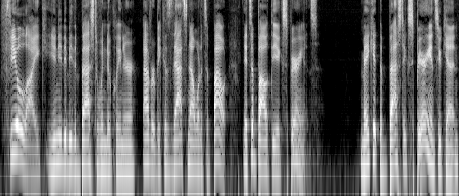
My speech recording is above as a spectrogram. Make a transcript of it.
feel like you need to be the best window cleaner ever because that's not what it's about. It's about the experience. Make it the best experience you can,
